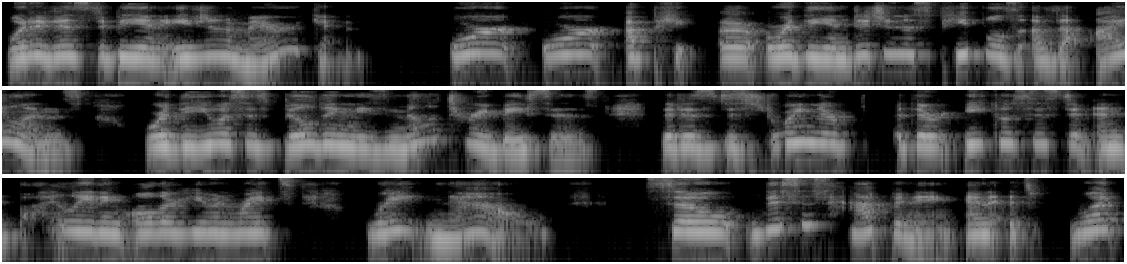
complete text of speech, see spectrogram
what it is to be an Asian American or or a, or the indigenous peoples of the islands where the US is building these military bases that is destroying their their ecosystem and violating all their human rights right now. So this is happening and it's what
